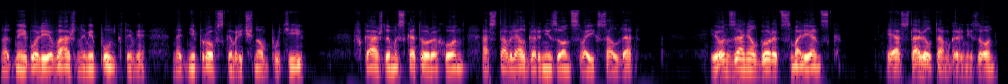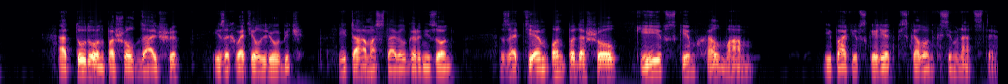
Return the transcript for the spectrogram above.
над наиболее важными пунктами на Днепровском речном пути, в каждом из которых он оставлял гарнизон своих солдат. И он занял город Смоленск и оставил там гарнизон. Оттуда он пошел дальше и захватил Любич, и там оставил гарнизон. Затем он подошел к Киевским холмам. Ипатьевская летопись, колонка 17.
